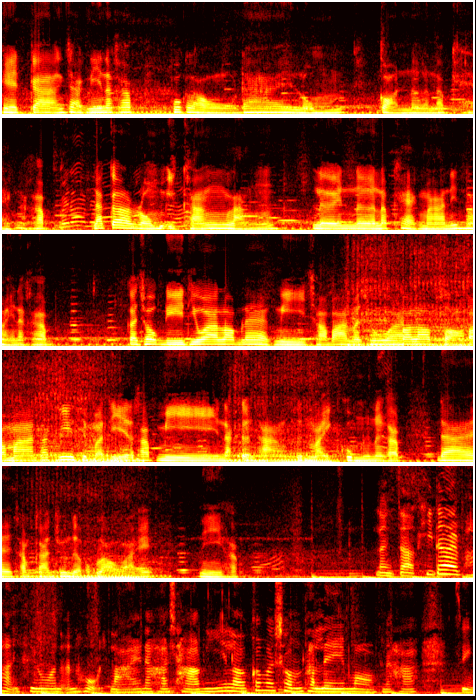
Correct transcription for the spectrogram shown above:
เหตุการณ์หลังจากนี้นะครับ พวกเราได้ล้มก่อนเนินรับแขกนะครับไม่ได้ไม่ได้แล้วก็ล้มอีกครั้งหลังเลยเนินรับแขกมานิดหน่อยนะครับ ก็โชคดีที่ว่ารอบแรกมีชาวบ้านมาช่วยก็รอบสองประมาณทัก20นาทีนะครับ มีนักเดินทางขึ้นมาอีกกลุ่มหนึ่งนะครับ ได้ทำการช่วยเหลือพวกเราไว้นี่ครับ หลังจากที่ได้ผ่านคืนวันอันโหดร้ายนะคะ เช้านี้เราก็มาชมทะเลหมอกนะคะ สิ่ง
